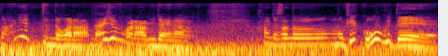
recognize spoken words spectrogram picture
何言ってんのかな大丈夫かな？みたいな。患者さんのもう結構多くて、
